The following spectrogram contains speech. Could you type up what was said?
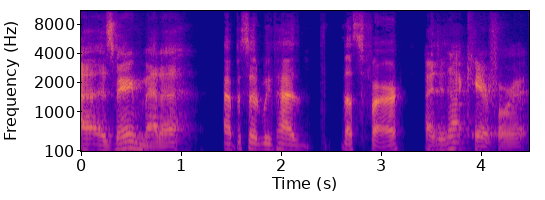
Uh, it's very meta. Episode we've had thus far. I did not care for it.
